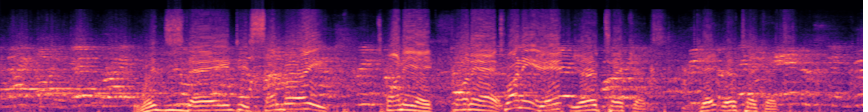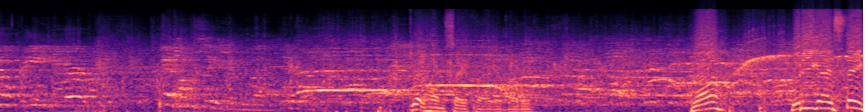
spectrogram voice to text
tonight on Eventbrite. Wednesday, December 8th. 28. 28. 28. Get your tickets. Get your tickets. Anderson will be here. Get home safe, everybody. Get home safe, everybody. Well, what do you guys think?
